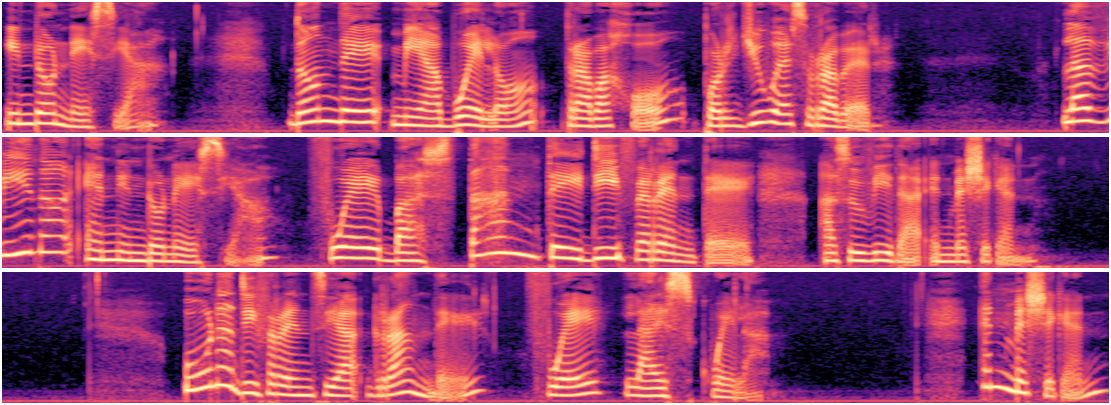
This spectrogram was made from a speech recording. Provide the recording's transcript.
Indonesia, donde mi abuelo trabajó por US Rubber. La vida en Indonesia fue bastante diferente a su vida en Michigan. Una diferencia grande fue la escuela. En Michigan,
